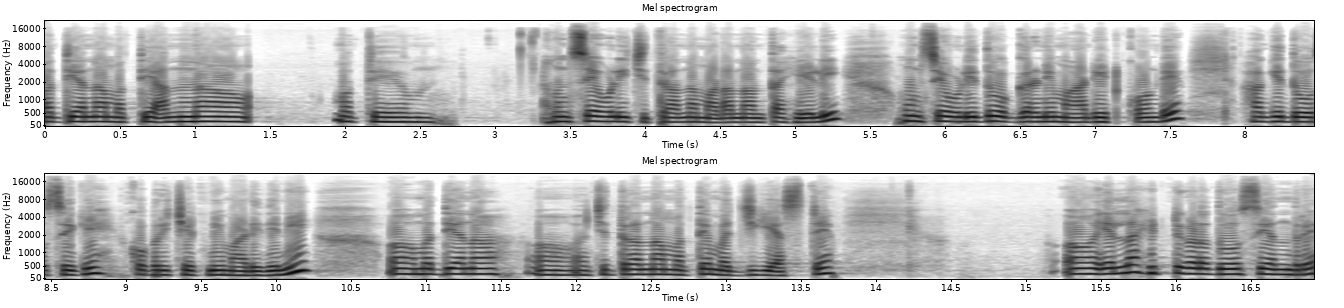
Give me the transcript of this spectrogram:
ಮಧ್ಯಾಹ್ನ ಮತ್ತು ಅನ್ನ, ಮತ್ತು ಹುಣಸೆ ಹುಳಿ ಚಿತ್ರಾನ್ನ ಮಾಡೋಣ ಅಂತ ಹೇಳಿ ಹುಣಸೆ ಹುಳಿದು ಒಗ್ಗರಣೆ ಮಾಡಿ ಇಟ್ಕೊಂಡೆ ಹಾಗೆ ದೋಸೆಗೆ ಕೊಬ್ಬರಿ ಚಟ್ನಿ ಮಾಡಿದ್ದೀನಿ. ಮಧ್ಯಾಹ್ನ ಚಿತ್ರಾನ್ನ ಮತ್ತು ಮಜ್ಜಿಗೆ ಅಷ್ಟೇ. ಎಲ್ಲ ಹಿಟ್ಟುಗಳ ದೋಸೆ ಅಂದರೆ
